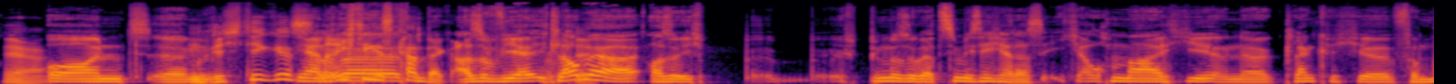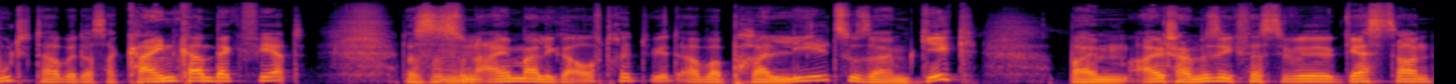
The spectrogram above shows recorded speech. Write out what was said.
Ja. Und, ähm, Ein richtiges, Ja, ein oder? richtiges Comeback. Also wir, ich Okay. glaube ja, also ich, ich bin mir sogar ziemlich sicher, dass ich auch mal hier in der Klangküche vermutet habe, dass er kein Comeback fährt, dass es so ein Mhm. einmaliger Auftritt wird, aber parallel zu seinem Gig beim Ultra Music Festival gestern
